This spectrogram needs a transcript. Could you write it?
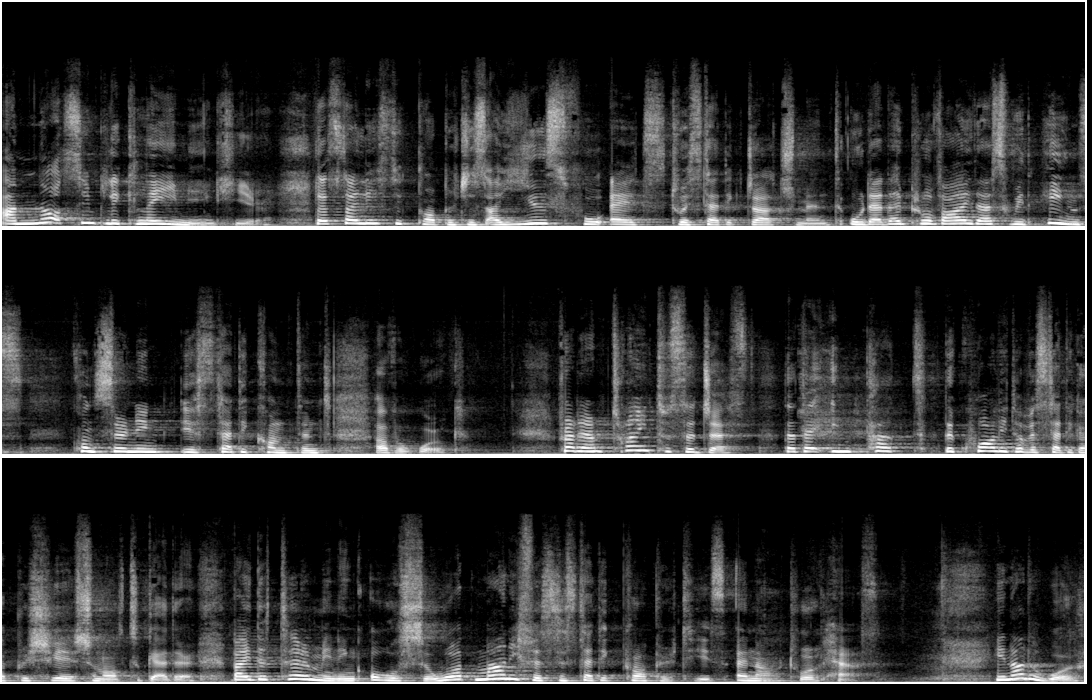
I'm not simply claiming here that stylistic properties are useful aids to aesthetic judgment or that they provide us with hints concerning the aesthetic content of a work. Rather, I'm trying to suggest that they impact the quality of aesthetic appreciation altogether by determining also what manifest aesthetic properties an artwork has. In other words,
